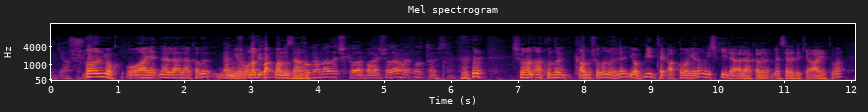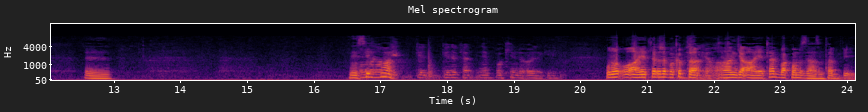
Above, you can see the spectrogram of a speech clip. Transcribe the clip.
bilgi alsın. Şu an yok. O ayetlerle alakalı Ben bilmiyorum. Ona bir bakmamız lazım. Programlara da çıkıyorlar, bağırışıyorlar ama unuttum işte. Şu an aklımda kalmış olan öyle. Yok bir tek aklıma gelen o içkiyle alakalı meseledeki ayeti var. Ee, nesih var. Gel, gelirken yine bir bakayım da öyle geleyim. Ona o ayetlere de bakıp da hangi ayetler bakmamız lazım. Tabii bir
